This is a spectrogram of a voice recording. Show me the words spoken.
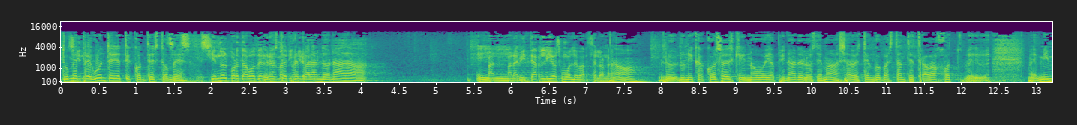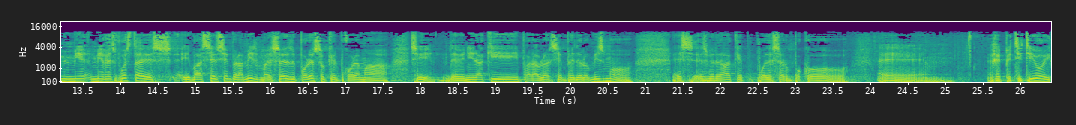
Tú me siendo, preguntas y yo te contesto, hombre. siendo el portavoz del Yo no Real estoy Madrid quiero- preparando nada. Y... pa- para evitar líos como el de Barcelona. No, lo- la única cosa es que no voy a opinar de los demás, ¿sabes? Tengo bastante trabajo. eh, Mi, mi, mi respuesta es, y va a ser siempre la misma. Eso es por eso que el problema, sí, de venir aquí para hablar siempre de lo mismo, es, es verdad que puede ser un poco, eh, repetitivo y,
